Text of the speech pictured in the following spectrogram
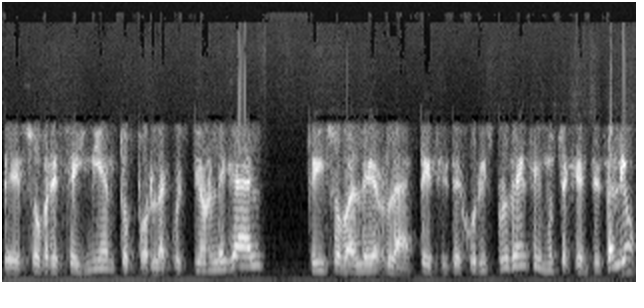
de sobreseimiento por la cuestión legal, se hizo valer la tesis de jurisprudencia y mucha gente salió.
